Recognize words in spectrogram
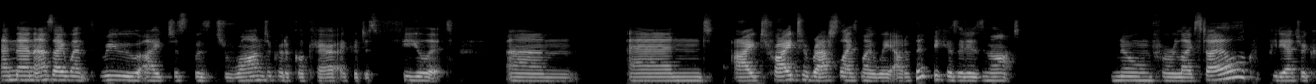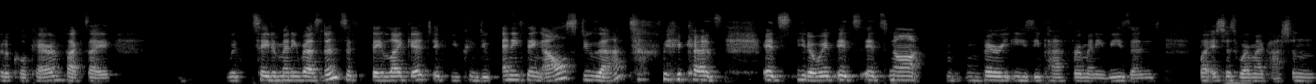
And then as I went through, I just was drawn to critical care. I could just feel it. Um, and I tried to rationalize my way out of it because it is not known for lifestyle, pediatric critical care. In fact, I would say to many residents, if they like it, if you can do anything else, do that because it's, you know, it, it's, it's not very easy path for many reasons, but it's just where my passion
